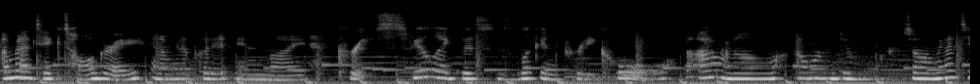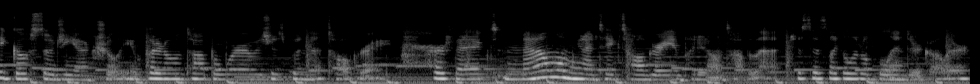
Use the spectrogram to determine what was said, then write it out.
I'm gonna take tall gray and I'm gonna put it in my crease. I feel like this is looking pretty cool, but I don't know. I want to do more. So I'm going to take Ghost OG actually and put it on top of where I was just putting that tall gray. Perfect. Now I'm going to take tall gray and put it on top of that, just as like a little blender color.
